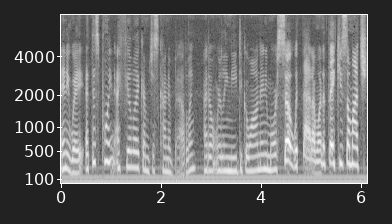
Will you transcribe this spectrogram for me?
anyway, at this point, I feel like I'm just kind of babbling. I don't really need to go on anymore. So, with that, I want to thank you so much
